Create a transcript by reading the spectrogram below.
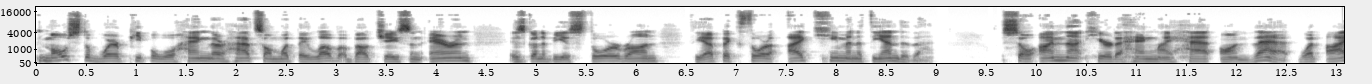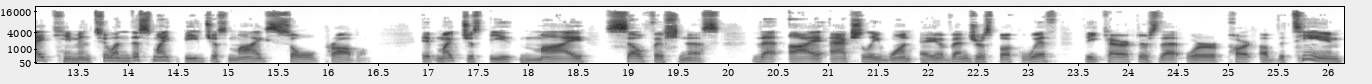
most of where people will hang their hats on what they love about Jason Aaron is going to be his Thor run, the epic Thor. I came in at the end of that. So I'm not here to hang my hat on that. What I came into, and this might be just my sole problem. It might just be my selfishness that I actually want a Avengers book with the characters that were part of the team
